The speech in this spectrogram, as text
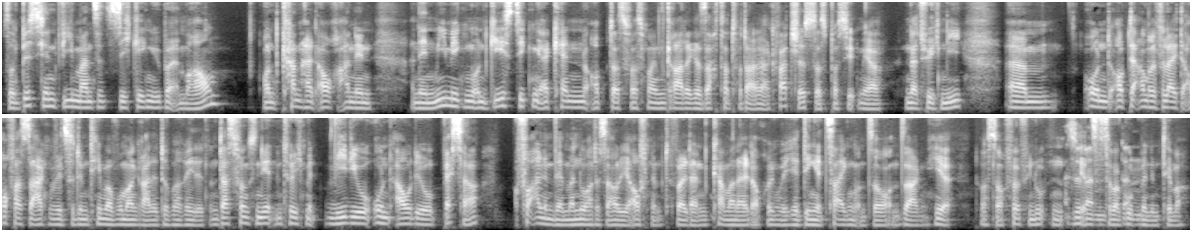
so ein bisschen wie man sitzt sich gegenüber im Raum und kann halt auch an den, an den Mimiken und Gestiken erkennen, ob das, was man gerade gesagt hat, totaler Quatsch ist. Das passiert mir natürlich nie. Ähm, und ob der andere vielleicht auch was sagen will zu dem Thema, wo man gerade drüber redet. Und das funktioniert natürlich mit Video und Audio besser. Vor allem, wenn man nur das Audio aufnimmt, weil dann kann man halt auch irgendwelche Dinge zeigen und so und sagen, hier, du hast noch fünf Minuten, also jetzt dann, ist aber gut mit dem Thema.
